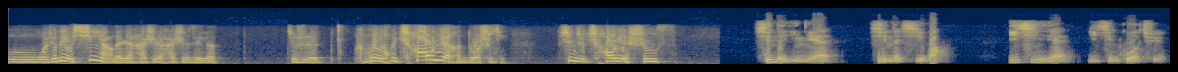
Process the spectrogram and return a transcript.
嗯，我觉得有信仰的人还是还是这个，就是会会超越很多事情，甚至超越生死。新的一年，新的希望，一七年已经过去，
